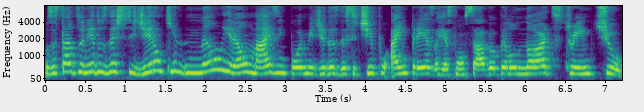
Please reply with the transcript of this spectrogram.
os Estados Unidos decidiram que não irão mais impor medidas desse tipo à empresa responsável pelo Nord Stream 2,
